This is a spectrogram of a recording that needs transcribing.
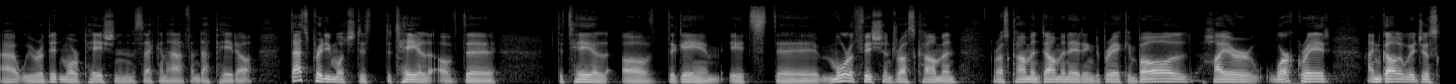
uh, we were a bit more patient in the second half, and that paid off. That's pretty much the, the tale of the the tale of the game. It's the more efficient Roscommon, Roscommon dominating the breaking ball, higher work rate, and Galway just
